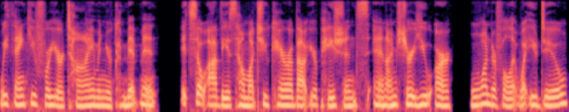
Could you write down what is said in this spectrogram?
We thank you for your time and your commitment. It's so obvious how much you care about your patients. And I'm sure you are wonderful at what you do.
